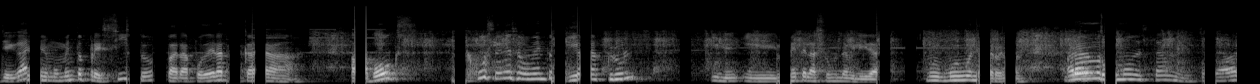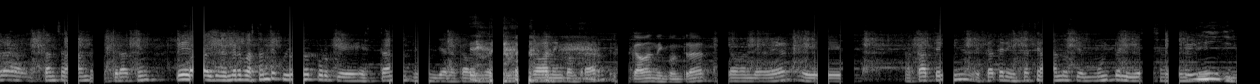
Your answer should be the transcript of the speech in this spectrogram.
llegar en el momento preciso para poder atacar a, a Vox. Y justo en ese momento llega Krull y, y mete la segunda habilidad. Muy, muy buena intervención. Ahora vemos cómo están. Ahora están sacando el Kraken, pero hay que bastante cuidado porque están. Ya lo acaban de, lo acaban de encontrar, Acaban de encontrar. acaban de ver. Eh, a Katherine, Katherine está cerrándose muy peligrosamente. Y, y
